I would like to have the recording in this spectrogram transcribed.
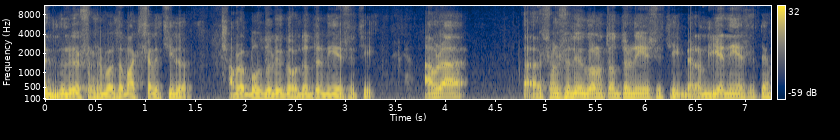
একদলীয় শাসন ব্যবস্থা বাকশালে ছিল। আমরা বহুদলীয় গণতন্ত্র নিয়ে এসেছি। আমরা সংসদীয় গণতন্ত্র নিয়ে এসেছি, ম্যাডাম জিয়া নিয়ে এসেছেন।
